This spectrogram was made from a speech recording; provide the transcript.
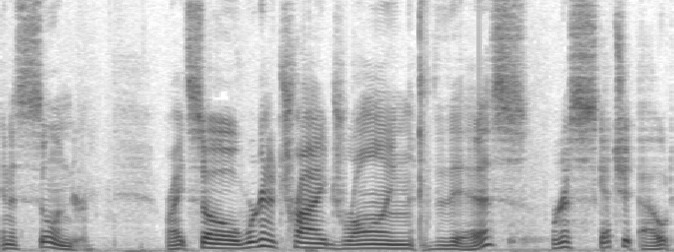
and a cylinder. Right, so we're going to try drawing this. We're going to sketch it out,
